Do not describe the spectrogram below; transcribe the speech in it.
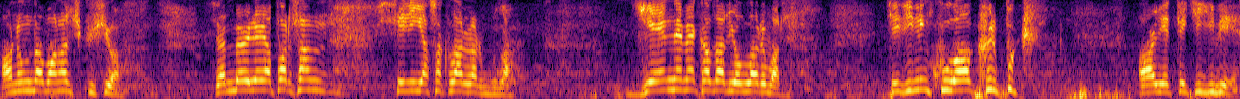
Hanım da bana çıkışıyor. Sen böyle yaparsan seni yasaklarlar burada. Cehenneme kadar yolları var. Kedinin kulağı kırpık. Ayetteki gibi.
